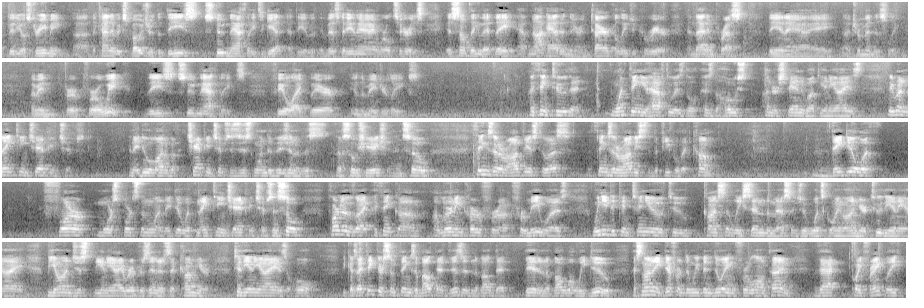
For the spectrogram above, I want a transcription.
video streaming, uh, the kind of exposure that these student athletes get at the Avista NAI World Series is something that they have not had in their entire collegiate career, and that impressed the NAIA uh, tremendously. I mean, for, for a week, these student athletes feel like they're in the major leagues. I think too that one thing you have to, as the, as the host, understand about the NEI is they run 19 championships. And they do a lot of, championships is just one division of this association. And so things that are obvious to us, things that are obvious to the people that come, they deal with far more sports than one. They deal with 19 championships. And so part of, I, I think, um, a learning curve for, uh, for me was we need to continue to constantly send the message of what's going on here to the NAI, beyond just the NAI representatives that come here, to the NEI as a whole. Because I think there's some things about that visit and about that bid and about what we do that's not any different than we've been doing for a long time that, quite frankly,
